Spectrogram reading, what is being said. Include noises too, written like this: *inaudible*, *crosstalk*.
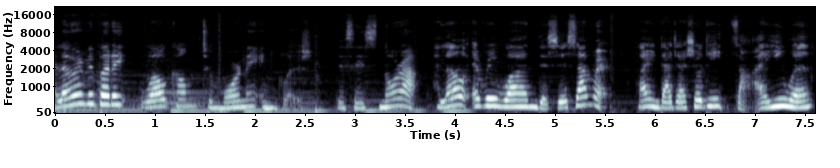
Hello, everybody. Welcome to Morning English. This is Norah. Hello, everyone. This is Summer. 欢迎大家收听早安英文。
